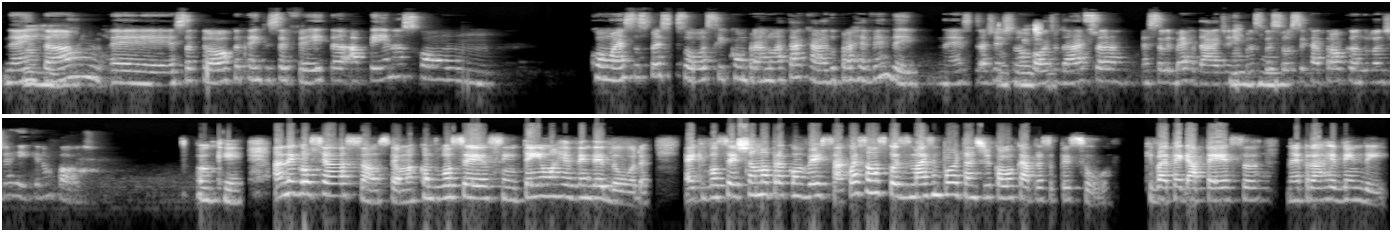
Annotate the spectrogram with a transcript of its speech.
né? Uhum. Então, é, essa troca tem que ser feita apenas com com essas pessoas que comprar no atacado para revender, né? A gente Entendi. não pode dar essa, essa liberdade aí uhum. para as pessoas ficar trocando lingerie, que não pode. Ok. A negociação, Selma, quando você assim tem uma revendedora, é que você chama para conversar. Quais são as coisas mais importantes de colocar para essa pessoa que vai pegar a peça, né, para revender?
